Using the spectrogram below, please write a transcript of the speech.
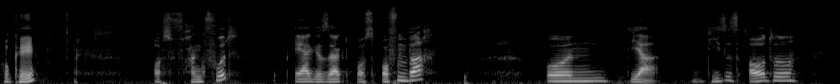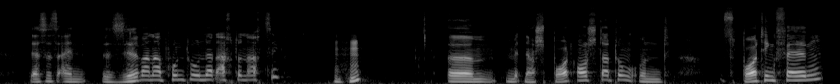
Okay. Aus Frankfurt. Eher gesagt aus Offenbach. Und ja, dieses Auto, das ist ein silberner Punto 188. Mhm. ähm, mit einer Sportausstattung und Sportingfelgen.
